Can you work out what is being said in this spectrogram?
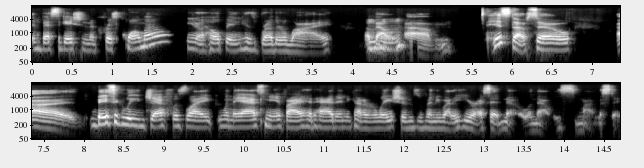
investigation of Chris Cuomo, you know, helping his brother lie about mm-hmm. um, his stuff. So uh basically Jeff was like when they asked me if I had had any kind of relations with anybody here I said no and that was my mistake.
